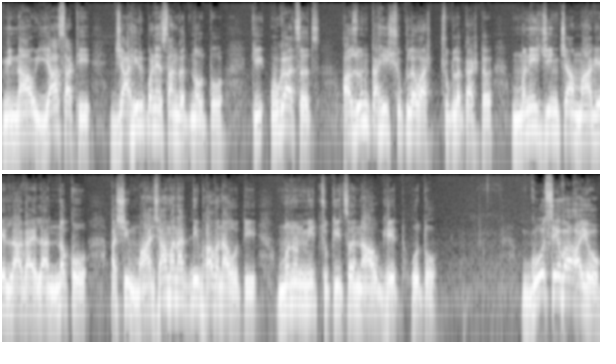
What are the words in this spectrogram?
मी नाव यासाठी जाहीरपणे सांगत नव्हतो की उगाचच अजून काही शुक्लवा शुक्लकाष्ट मनीषजींच्या मागे लागायला नको अशी माझ्या मनातली भावना होती म्हणून मी चुकीचं नाव घेत होतो. गोसेवा आयोग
